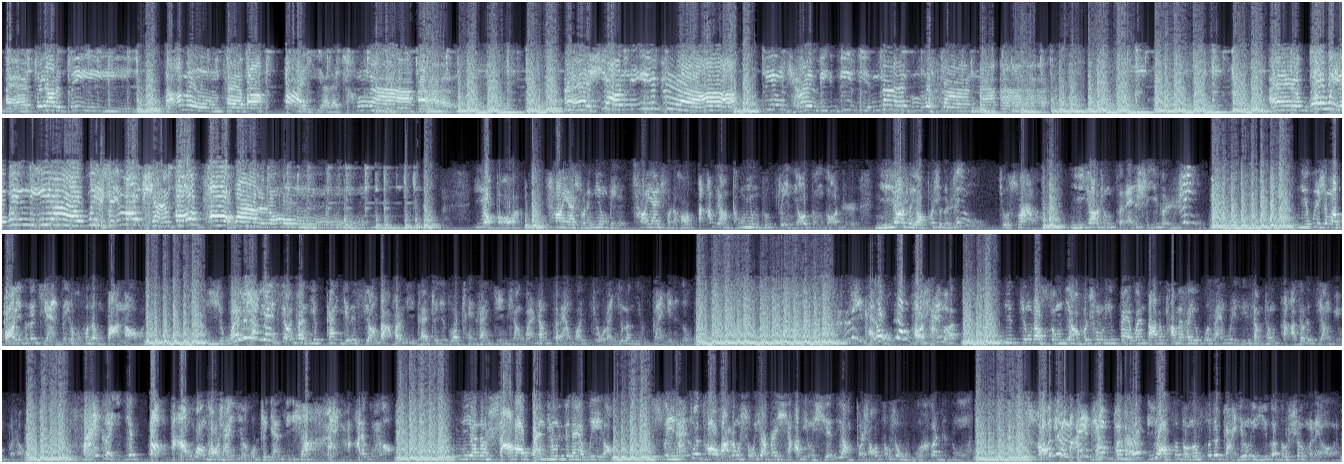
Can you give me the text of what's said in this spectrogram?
哎，这样的贼咱们才把大业来成啊？像你这顶天立地的男子汉呐，哎，我问问你呀，为什么偏保？曹花龙要保啊！常言说的明白，常言说的好，大将投明珠，最鸟登高枝。你杨生要不是个人物。就算了，你杨生自然是一个人，你为什么帮一个奸贼胡弄八闹？呢？以我良言相劝，你赶紧的想办法离开这一座深山。今天晚上自然我救了你了，你赶紧的走。离开了，顶到宋江府城里，白管打的他们还有吴三桂、李相成，大小的将军不少，三个一起到达黄桃山以后，之间立下。汗马的功劳，你也能杀到灌顶玉带围啊。虽然说曹花龙手下边下兵写将不少，都是乌合之众啊，说不定哪一天不得要死都能死的干净的，一个都剩不了啊！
